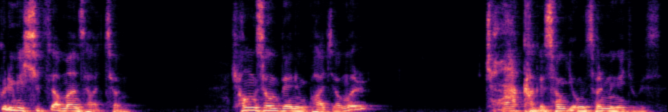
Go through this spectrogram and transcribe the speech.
그러니까 14만 4천 형성되는 과정을 정확하게 성경은 설명해 주고 있어요.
